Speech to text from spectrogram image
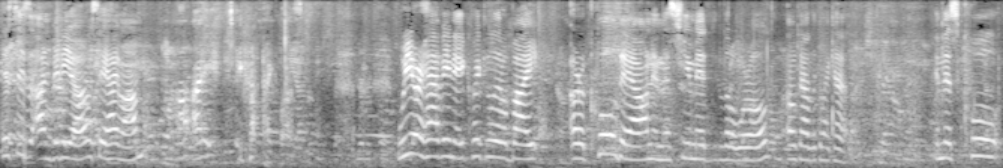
This is on video. Say hi, Mom. Hi, take off my glasses. We are having a quick little bite or a cool down in this humid little world. Oh God, look at my cat. In this cool,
